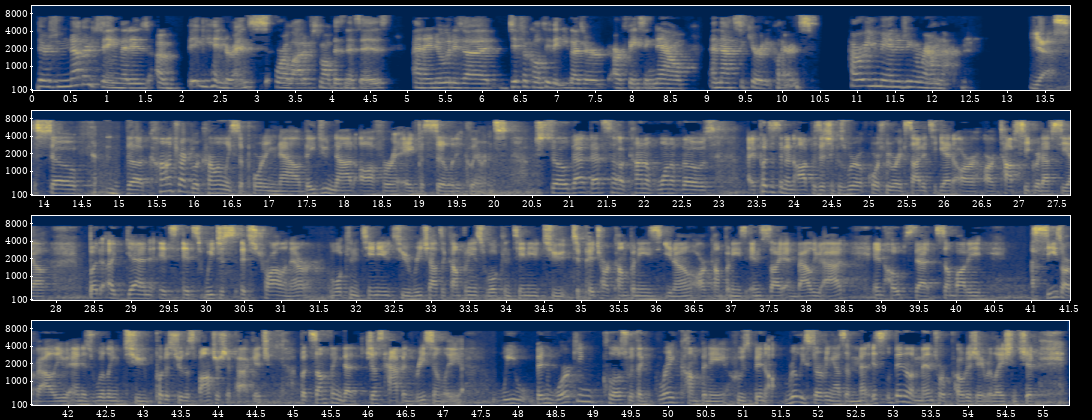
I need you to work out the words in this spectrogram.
there's another thing that is a big hindrance for a lot of small businesses. And I know it is a difficulty that you guys are, are facing now, and that's security clearance. How are you managing around that? Yes. So the contract we're currently supporting now, they do not offer a facility clearance. So that that's uh, kind of one of those. It puts us in an odd position because we're of course we were excited to get our our top secret FCL, but again it's it's we just it's trial and error. We'll continue to reach out to companies. We'll continue to to pitch our companies, you know, our company's insight and value add in hopes that somebody sees our value and is willing to put us through the sponsorship package. But something that just happened recently, we've been working close with a great company who's been really serving as a men- it's been a mentor protege relationship.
